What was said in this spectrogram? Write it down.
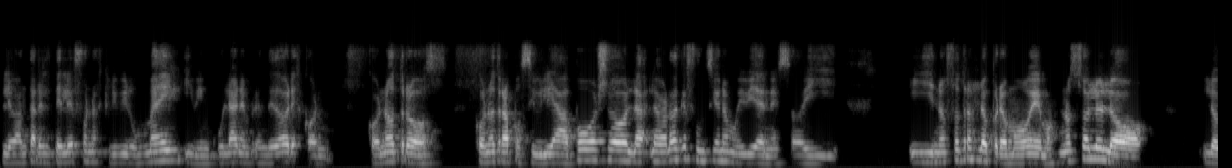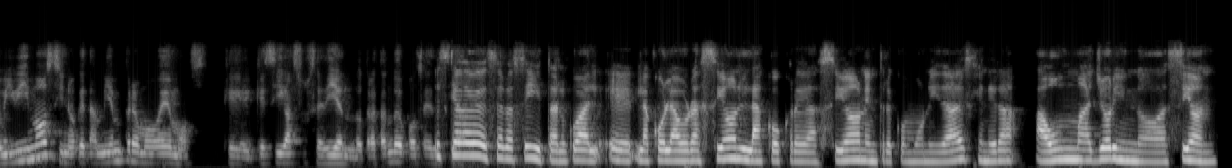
Levantar el teléfono, escribir un mail y vincular emprendedores con, con otros, con otra posibilidad de apoyo. La, la verdad que funciona muy bien eso y, y nosotros lo promovemos, no solo lo, lo vivimos, sino que también promovemos que, siga sucediendo, tratando de potenciar. Es que debe ser así, tal cual. Eh, la colaboración, la co-creación entre comunidades genera aún mayor innovación.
